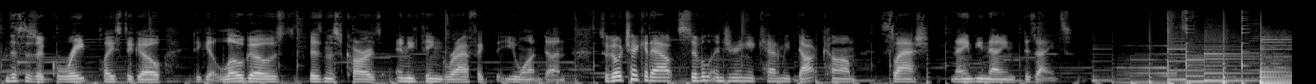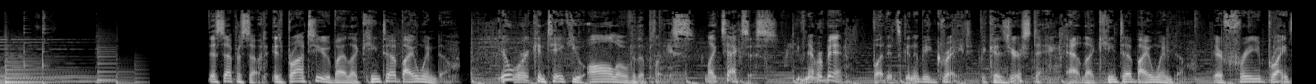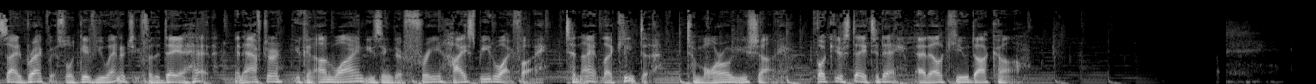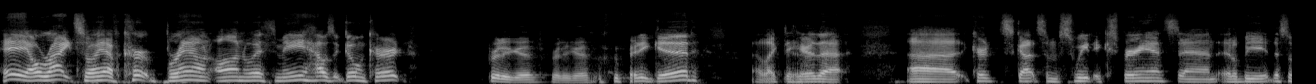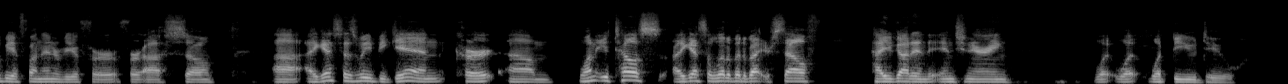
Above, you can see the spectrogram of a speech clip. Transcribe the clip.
this is a great place to go to get logos, business cards, anything graphic that you want done. So go check it out, civilengineeringacademy.com slash 99 designs. This episode is brought to you by La Quinta by Wyndham. Your work can take you all over the place, like Texas. You've never been, but it's going to be great because you're staying at La Quinta by Wyndham. Their free bright side breakfast will give you energy for the day ahead. And after, you can unwind using their free high speed Wi Fi. Tonight, La Quinta. Tomorrow, you shine. Book your stay today at lq.com. Hey, all right. So I have Kurt Brown on with me. How's it going, Kurt? Pretty good. Pretty good. pretty good. I like to yeah. hear that. Uh, Kurt's got some sweet experience, and it'll be this will be a fun interview for for us. So, uh, I guess as we begin, Kurt, um, why don't you tell us, I guess, a little bit about yourself, how you got into engineering. What what what do you do?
